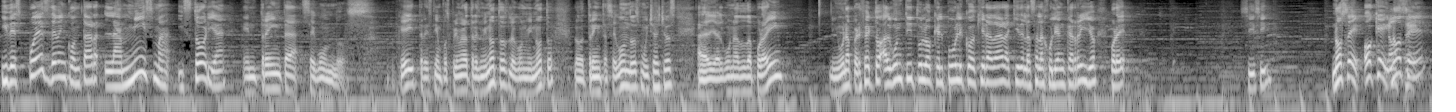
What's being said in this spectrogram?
Y después deben contar la misma historia en 30 segundos. ¿Ok? Tres tiempos. Primero tres minutos, luego un minuto, luego 30 segundos, muchachos. ¿Hay alguna duda por ahí? Ninguna, perfecto. ¿Algún título que el público quiera dar aquí de la sala Julián Carrillo? Por ahí. Sí, sí. No sé, ok, no, No sé. sé.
